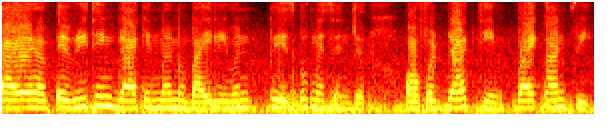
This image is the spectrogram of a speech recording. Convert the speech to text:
I have everything black in my mobile even Facebook Messenger offered black theme. Why can't we?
